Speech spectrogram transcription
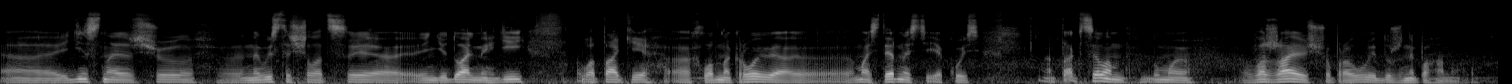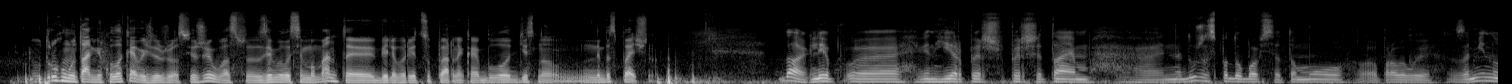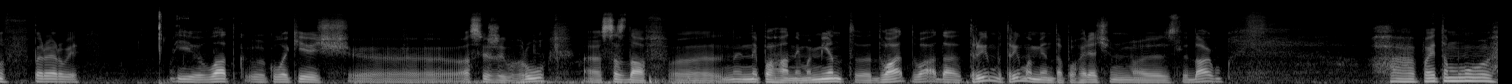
Е, Єдине, що не вистачило, це індивідуальних дій в атакі, е, хладнокров'я, майстерності якоїсь. А так, в цілому, думаю, вважаю, що провели дуже непогану гру. Ну, у другому таймі Кулакевич дуже освіжив. У вас з'явилися моменти біля воріт суперника, і було дійсно небезпечно. Да, Глеб е, Венгер перш, перший тайм е, не дуже сподобався, тому е, провели заміну в перерві. І Влад Кулакевич освіжив гру, создав непоганий момент. Два, два да, три, три моменти по гарячим слідам. Поэтому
